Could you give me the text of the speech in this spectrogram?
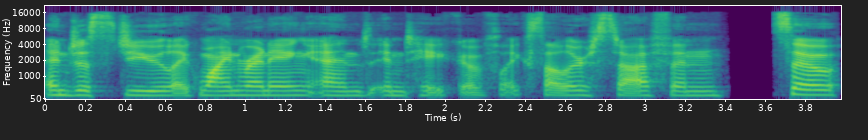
and just do like wine running and intake of like cellar stuff and so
